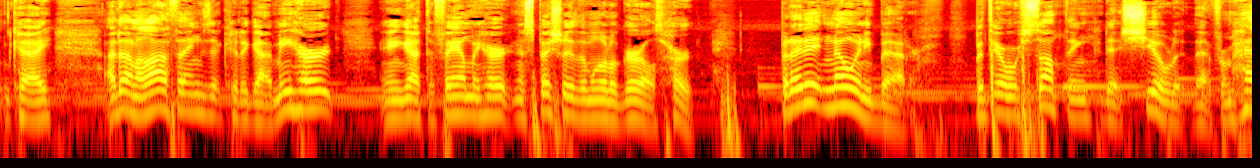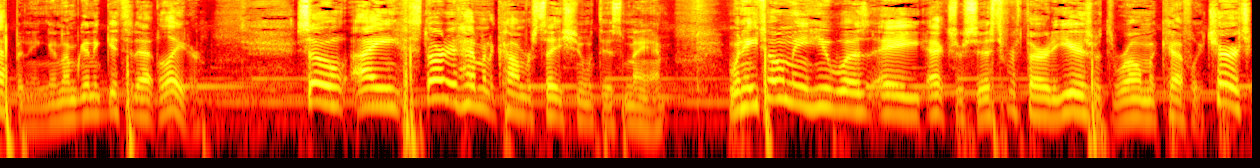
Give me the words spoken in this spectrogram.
Okay. I done a lot of things that could have got me hurt and got the family hurt and especially the little girls hurt. But I didn't know any better. But there was something that shielded that from happening, and I'm going to get to that later. So I started having a conversation with this man. When he told me he was a exorcist for 30 years with the Roman Catholic Church,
